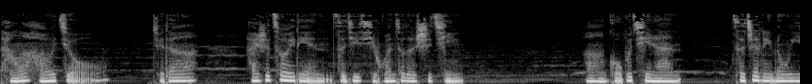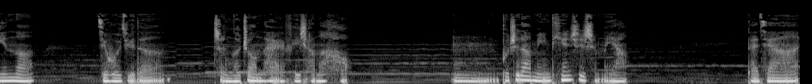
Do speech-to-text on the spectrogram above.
躺了好久，觉得还是做一点自己喜欢做的事情。嗯，果不其然，在这里录音呢，就会觉得。整个状态非常的好，嗯，不知道明天是什么样，大家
